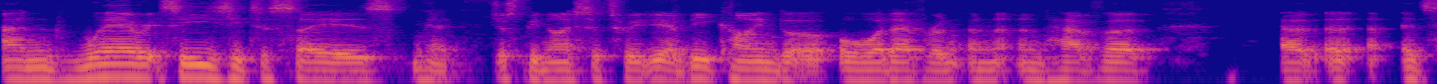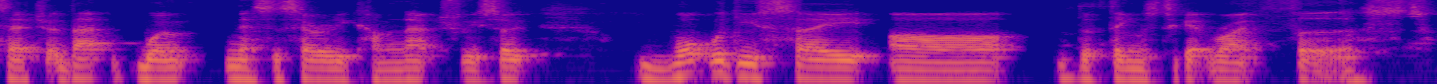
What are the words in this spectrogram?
And where it's easy to say is, you know, just be nicer to it, yeah, be kind or, or whatever, and, and, and have a etc. That won't necessarily come naturally. So, what would you say are the things to get right first?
